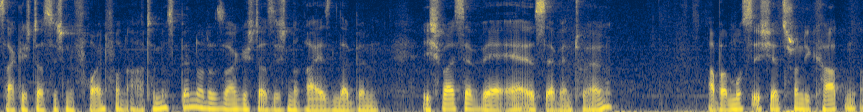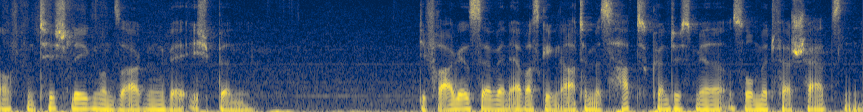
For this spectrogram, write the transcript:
Sag ich, dass ich ein Freund von Artemis bin oder sage ich, dass ich ein Reisender bin? Ich weiß ja, wer er ist eventuell. Aber muss ich jetzt schon die Karten auf den Tisch legen und sagen, wer ich bin? Die Frage ist ja, wenn er was gegen Artemis hat, könnte ich es mir somit verscherzen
